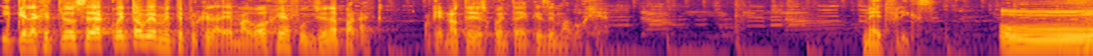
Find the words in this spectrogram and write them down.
Y que la gente no se da cuenta, obviamente, porque la demagogia funciona para que no te des cuenta de que es demagogia. Netflix. Uy,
